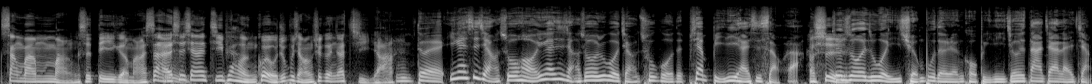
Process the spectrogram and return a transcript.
上班忙是第一个嘛，再来是现在机票很贵，我就不想去跟人家挤呀、啊。嗯，对，应该是讲说哈，应该是讲说，如果讲出国的，现在比例还是少啦。啊，是，就是说，如果以全部的人口比例，就是大家来讲，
